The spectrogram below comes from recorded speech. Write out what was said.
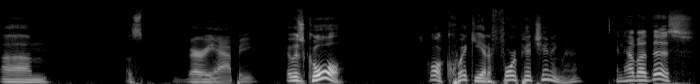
Um, I was very happy. It was cool. It's cool. Quick. He had a four pitch inning, man. And how about this?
